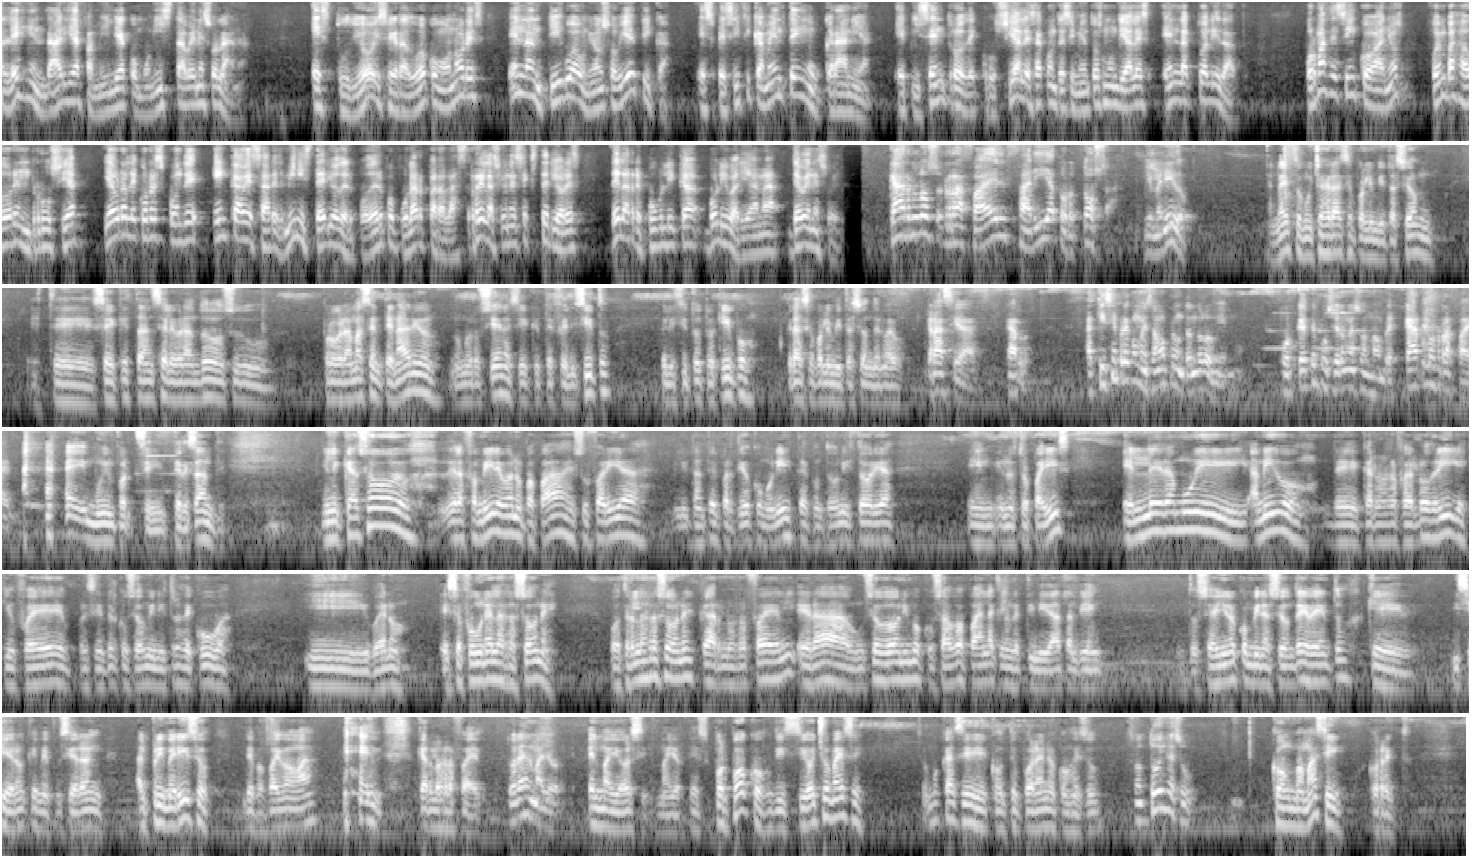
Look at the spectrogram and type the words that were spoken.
una legendaria familia comunista venezolana. Estudió y se graduó con honores en la antigua Unión Soviética, específicamente en Ucrania, epicentro de cruciales acontecimientos mundiales en la actualidad. Por más de cinco años fue embajador en Rusia y ahora le corresponde encabezar el Ministerio del Poder Popular para las Relaciones Exteriores de la República Bolivariana de Venezuela. Carlos Rafael Faría Tortosa, bienvenido. Ernesto, muchas gracias por la invitación. Este, sé que están celebrando su programa centenario, número 100, así que te felicito, felicito a tu equipo. Gracias por la invitación de nuevo. Gracias, Carlos. Aquí siempre comenzamos preguntando lo mismo. ¿Por qué te pusieron esos nombres? Carlos Rafael. Muy sí, interesante. En el caso de la familia, bueno, papá Jesús Faría, militante del Partido Comunista, con toda una historia en, en nuestro país, él era muy amigo de Carlos Rafael Rodríguez, quien fue presidente del Consejo de Ministros de Cuba. Y bueno, esa fue una de las razones. Otra de las razones, Carlos Rafael era un seudónimo que usaba papá en la clandestinidad también. Entonces hay una combinación de eventos que hicieron que me pusieran al primerizo de papá y mamá, Carlos Rafael. ¿Tú eres el mayor? El mayor, sí, mayor que eso. Por poco, 18 meses. Somos casi contemporáneos con Jesús. ¿Son tú y Jesús? Con mamá, sí. Correcto.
